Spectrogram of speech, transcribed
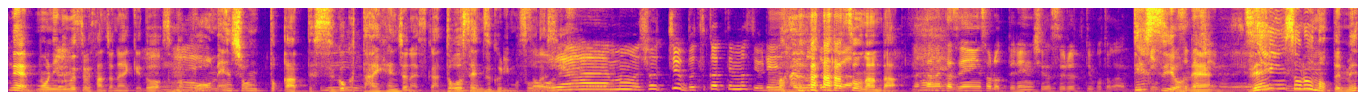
ねモーニング娘。さんじゃないけど、ん。そのフォーメーションとかってすごく大変じゃないですか、動線作りもそうだし、いやもうしょっちゅうぶつかってますよ練ま習の時は、あそうなんだ。なかなか全員揃って練習するっていうことができすよね難しいので。全員揃うのってめ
